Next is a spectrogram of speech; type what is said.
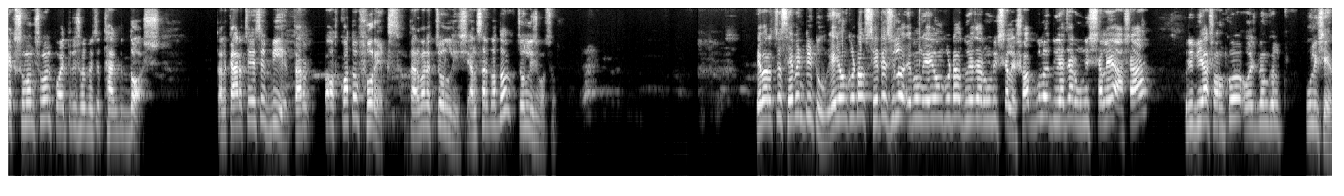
এক্স সমান সমান পঁয়ত্রিশ হয়ে পেয়েছে থাকবে দশ। তাহলে কার চেয়েছে বি এর তার কত? ফোর এক্স তার মানে চল্লিশ। অ্যান্সার কত? চল্লিশ বছর। এবার হচ্ছে সেভেন্টি টু এই অঙ্কটাও সেটে ছিল এবং এই অঙ্কটাও দুই হাজার উনিশ সালে সবগুলো দুই হাজার উনিশ সালে আসা প্রিভিয়াস অঙ্ক ওয়েস্ট বেঙ্গল পুলিশের।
